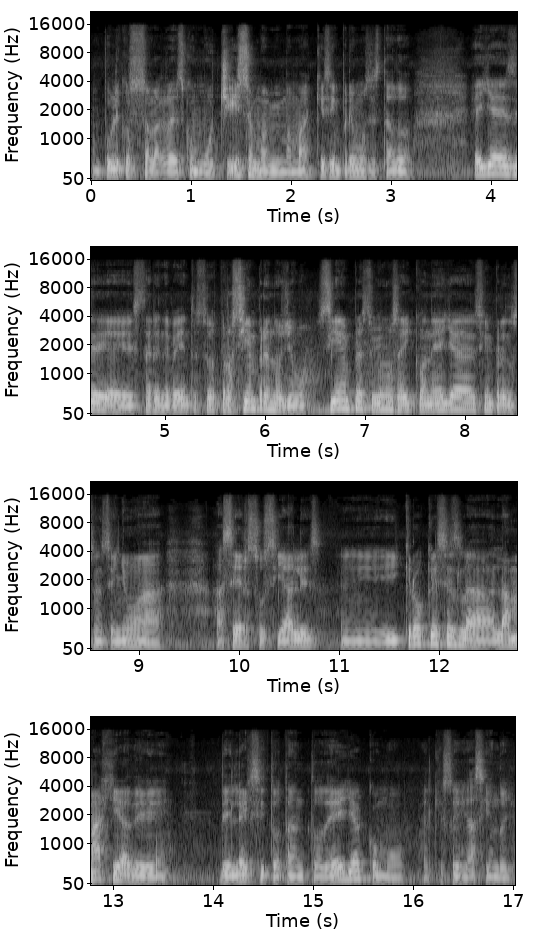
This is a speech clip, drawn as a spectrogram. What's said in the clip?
en público. Eso se lo agradezco muchísimo a mi mamá, que siempre hemos estado. Ella es de estar en eventos, todo, pero siempre nos llevó. Siempre estuvimos ahí con ella, siempre nos enseñó a, a ser sociales. eh, y creo que esa es la, la magia de, del éxito, tanto de ella como el que estoy haciendo yo.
